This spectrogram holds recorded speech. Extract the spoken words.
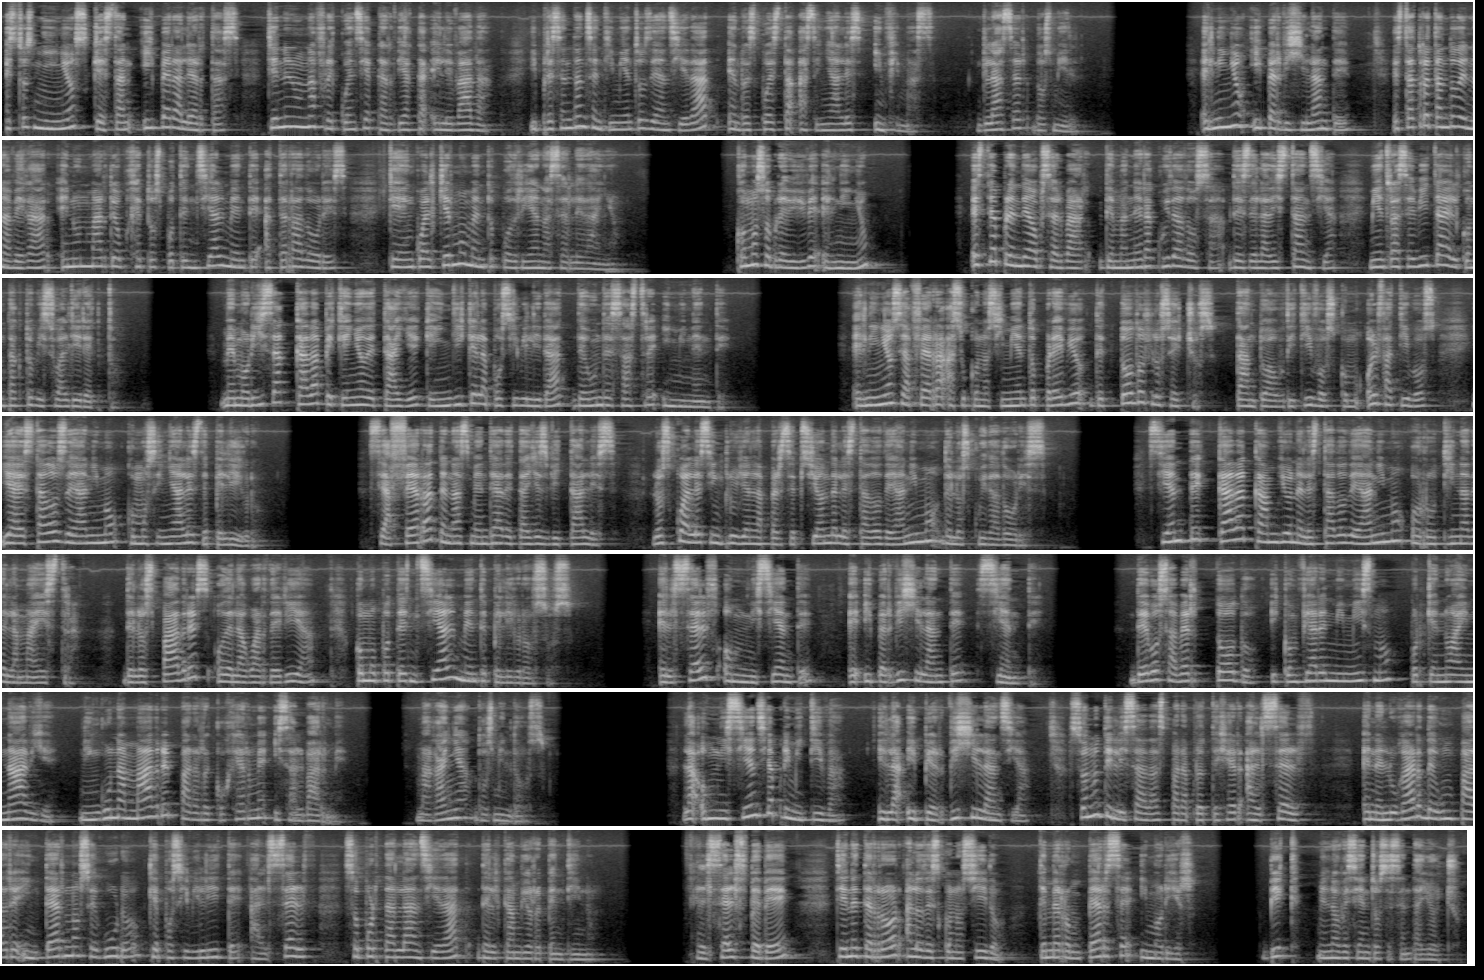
Estos niños que están hiperalertas tienen una frecuencia cardíaca elevada y presentan sentimientos de ansiedad en respuesta a señales ínfimas. Glasser 2000. El niño hipervigilante está tratando de navegar en un mar de objetos potencialmente aterradores que en cualquier momento podrían hacerle daño. ¿Cómo sobrevive el niño? Este aprende a observar de manera cuidadosa desde la distancia mientras evita el contacto visual directo. Memoriza cada pequeño detalle que indique la posibilidad de un desastre inminente. El niño se aferra a su conocimiento previo de todos los hechos, tanto auditivos como olfativos, y a estados de ánimo como señales de peligro. Se aferra tenazmente a detalles vitales, los cuales incluyen la percepción del estado de ánimo de los cuidadores. Siente cada cambio en el estado de ánimo o rutina de la maestra, de los padres o de la guardería como potencialmente peligrosos. El self omnisciente e hipervigilante siente. Debo saber todo y confiar en mí mismo porque no hay nadie, ninguna madre para recogerme y salvarme. Magaña 2002. La omnisciencia primitiva y la hipervigilancia son utilizadas para proteger al self en el lugar de un padre interno seguro que posibilite al self soportar la ansiedad del cambio repentino. El self bebé tiene terror a lo desconocido, teme romperse y morir. Vic, 1968.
